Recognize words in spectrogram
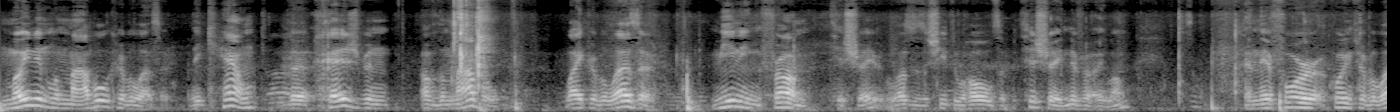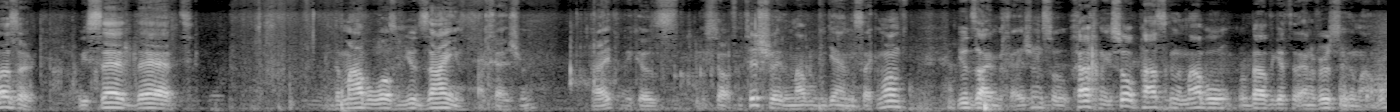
Moinin Lamabul Kerbelezer. They count the cheshbon of the Mabul like Rebbe Lezer, meaning from Tishrei. Rebbe Lezer is a sheet who holds that Tishrei Nivra Elam. And therefore, according to Rebbe Lezer, we said that the Mabul wasn't Yud Zayin Cheshvan, right? Because you start from Tishrei, the Mabul began the second month, Yud Zayin Cheshvan. So Chacham Yisrael, Paskin, the Mabul, we're about to get to the anniversary of the Mabul.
